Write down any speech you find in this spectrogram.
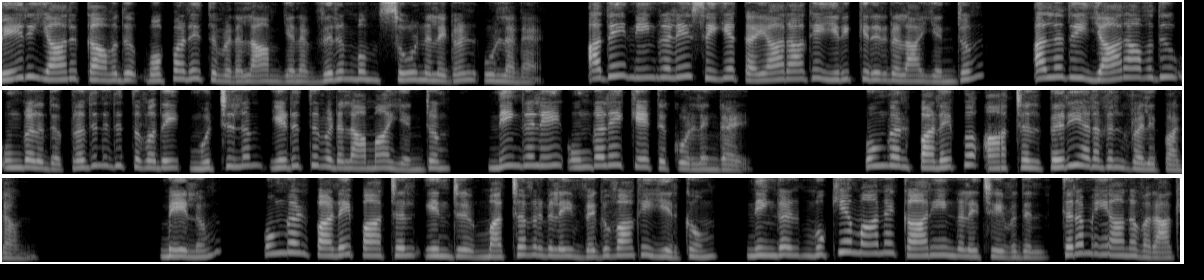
வேறு யாருக்காவது ஒப்படைத்து விடலாம் என விரும்பும் சூழ்நிலைகள் உள்ளன. அதை நீங்களே செய்ய தயாராக இருக்கிறீர்களா என்றும் அல்லது யாராவது உங்களது பிரதிநிதித்துவதை முற்றிலும் எடுத்துவிடலாமா என்றும் நீங்களே உங்களே கேட்டுக்கொள்ளுங்கள் உங்கள் படைப்பு ஆற்றல் பெரியளவில் வெளிப்படும். மேலும் உங்கள் படைப்பாற்றல் இன்று மற்றவர்களை வெகுவாக ஈர்க்கும் நீங்கள் முக்கியமான காரியங்களைச் செய்வதில் திறமையானவராக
